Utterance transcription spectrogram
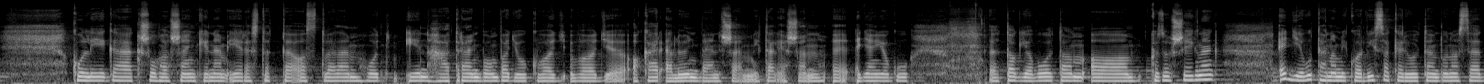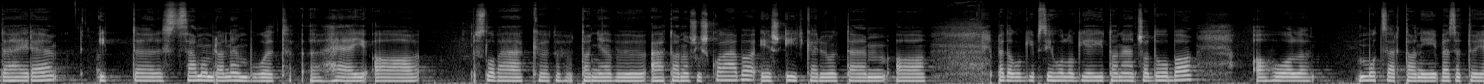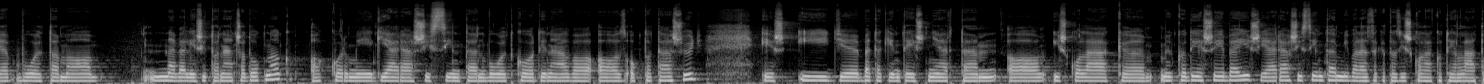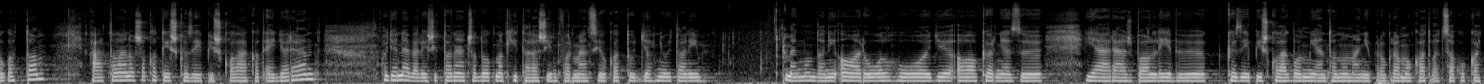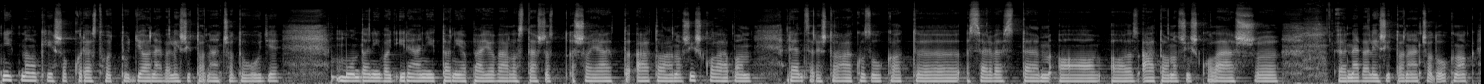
kollégák, soha senki nem éreztette azt velem, hogy én hátrányban vagyok, vagy, vagy akár előnyben semmi, teljesen egyenjogú tagja voltam a közösségnek. Egy év után, amikor visszakerültem Dunaszerdehelyre, itt számomra nem volt hely a szlovák tannyelvű általános iskolába, és így kerültem a pedagógiai pszichológiai tanácsadóba, ahol mozertani vezetője voltam a nevelési tanácsadóknak, akkor még járási szinten volt koordinálva az oktatásügy, és így betekintést nyertem a iskolák működésébe is, járási szinten, mivel ezeket az iskolákat én látogattam, általánosokat és középiskolákat egyaránt, hogy a nevelési tanácsadóknak hiteles információkat tudjak nyújtani megmondani arról, hogy a környező járásban lévő középiskolákban milyen tanulmányi programokat vagy szakokat nyitnak, és akkor ezt hogy tudja a nevelési tanácsadó ugye mondani vagy irányítani a pályaválasztást a saját általános iskolában. Rendszeres találkozókat szerveztem az általános iskolás nevelési tanácsadóknak.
